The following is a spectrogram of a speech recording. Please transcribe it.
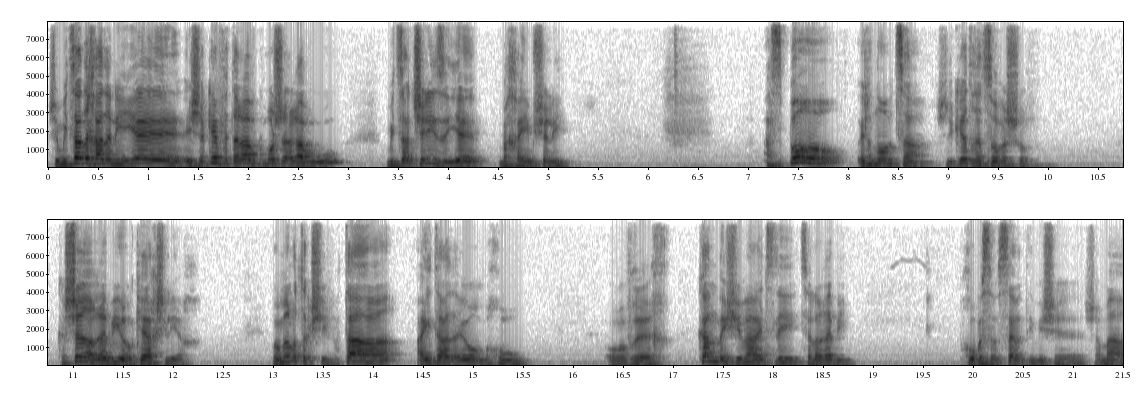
שמצד אחד אני אהיה, אשקף את הרב כמו שהרב הוא, מצד שני זה יהיה בחיים שלי. אז פה יש לנו המצאה שנקראת רצו ושוב. כאשר הרבי לוקח שליח, הוא אומר לו, תקשיב, אתה היית עד היום בחור או אברך, כאן בישיבה אצלי, אצל הרבי. בחור בסרסנטי, מי ששמע,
